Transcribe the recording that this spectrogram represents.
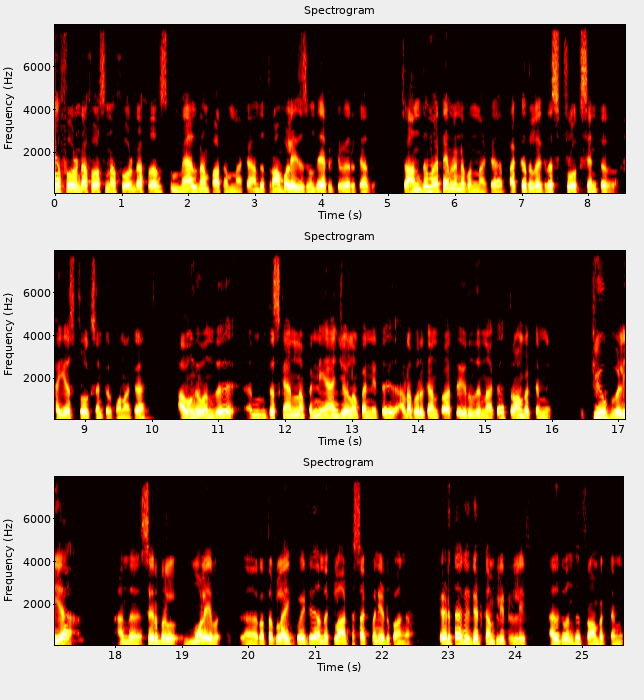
ஏன் ஃபோர் அண்ட் ஆஃப் ஹவர்ஸ்னால் ஃபோர் அண்ட் ஆஃப் ஹவர்ஸ்க்கு மேலே நாம் பார்த்தோம்னாக்கா அந்த த்ராம்பலைசஸ் வந்து எஃபெக்டிவாக இருக்காது. ஸோ அந்த மாதிரி டைமில் என்ன பண்ணாக்கா பக்கத்தில் இருக்கிற stroke centre higher stroke centre போனாக்கா அவங்க வந்து ம், இந்த ஸ்கேன்லாம் பண்ணி ஆன்ஜியோலாம் பண்ணிவிட்டு அடப்பு இருக்கான்னு பார்த்து இருந்ததுனாக்கா த்ராம்பெக்டமி டியூப் வழியாக அந்த செர்பரல் மூளை ரத்த குழாய்க்கு போயிட்டு அந்த கிளாட்டை சக் பண்ணி எடுப்பாங்க. எடுத்தாக்க யூ கெட் கம்ப்ளீட் ரிலீஃப் அதுக்கு வந்து த்ராம்பெக்டமி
